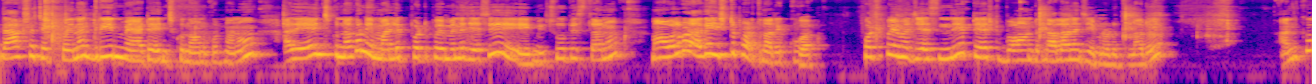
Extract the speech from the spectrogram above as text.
ద్రాక్ష చెట్టు పైన గ్రీన్ మ్యాట్ వేయించుకుందాం అనుకుంటున్నాను. అది వేయించుకున్నాక నేను మళ్ళీ పొట్టుపై మీద చేసి మీకు చూపిస్తాను. మా వాళ్ళు కూడా అదే ఇష్టపడుతున్నారు ఎక్కువ. పొట్టుపై మీద చేసింది టేస్ట్ బాగుంటుంది అలానే చేయమని అడుగుతున్నారు. అందుకు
